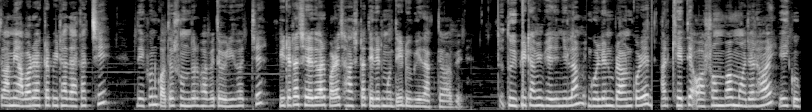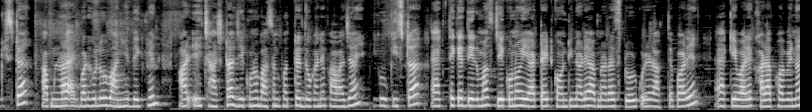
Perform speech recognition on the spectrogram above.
তো আমি আবারও একটা পিঠা দেখাচ্ছি। দেখুন কত সুন্দরভাবে তৈরি হচ্ছে। পিঠাটা ছেড়ে দেওয়ার পরে ছাঁচটা তেলের মধ্যেই ডুবিয়ে রাখতে হবে। তো দুই পিঠ আমি ভেজে নিলাম গোল্ডেন ব্রাউন করে। আর খেতে অসম্ভব মজার হয় এই কুকিজটা। আপনারা একবার হলেও বানিয়ে দেখবেন। আর এই ছাঁচটা যে কোনো বাসনপত্রের দোকানে পাওয়া যায়। এই কুকিজটা এক থেকে দেড় মাস যে কোনো এয়ারটাইট কন্টেনারে আপনারা স্টোর করে রাখতে পারেন। একেবারে খারাপ হবে না,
